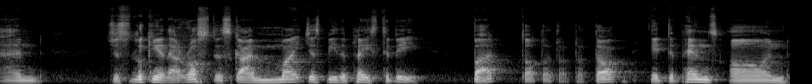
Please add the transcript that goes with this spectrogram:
And just looking at that roster, Sky might just be the place to be. But dot dot dot dot dot. It depends on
